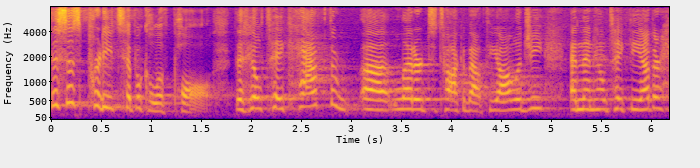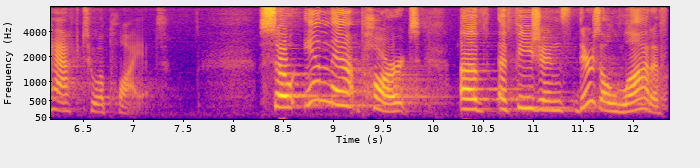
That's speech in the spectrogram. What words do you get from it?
This is pretty typical of Paul, that he'll take half the uh, letter to talk about theology, and then he'll take the other half to apply it. So, in that part of Ephesians, there's a lot of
